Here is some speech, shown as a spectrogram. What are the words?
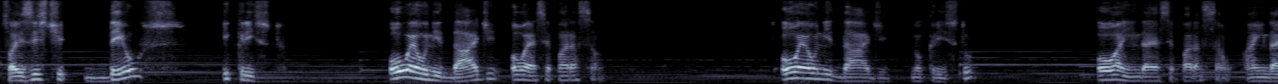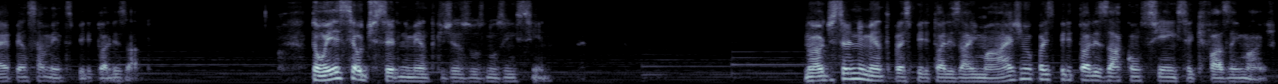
Só existe Deus e Cristo. Ou é unidade ou é separação. Ou é unidade no Cristo, ou ainda é separação, ainda é pensamento espiritualizado. Então, esse é o discernimento que Jesus nos ensina. Não é o discernimento para espiritualizar a imagem ou para espiritualizar a consciência que faz a imagem.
